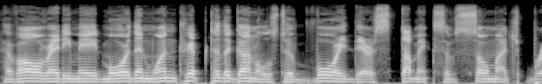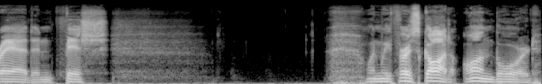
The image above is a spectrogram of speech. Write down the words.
have already made more than one trip to the gunnels to void their stomachs of so much bread and fish. When we first got on board,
